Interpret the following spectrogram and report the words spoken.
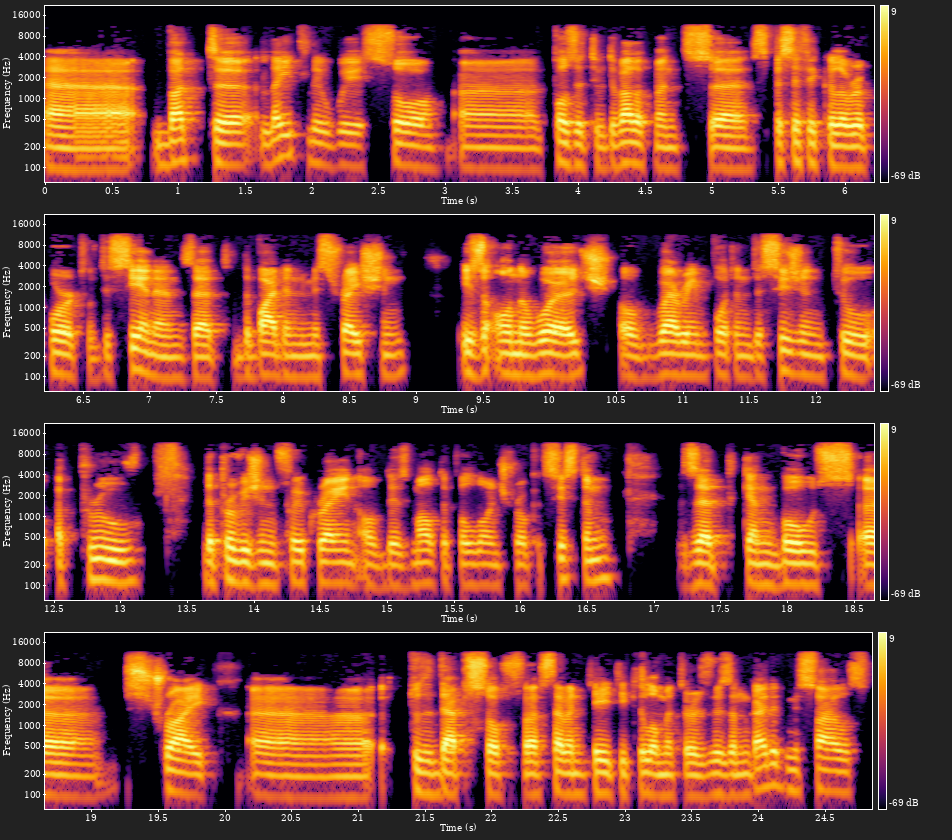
Uh, but uh, lately we saw uh, positive developments, specifically a report of the CNN that the Biden administration is on the verge of very important decision to approve the provision for Ukraine of this multiple launch rocket system that can both uh, strike uh, to the depths of uh, 70, 80 kilometers with unguided missiles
